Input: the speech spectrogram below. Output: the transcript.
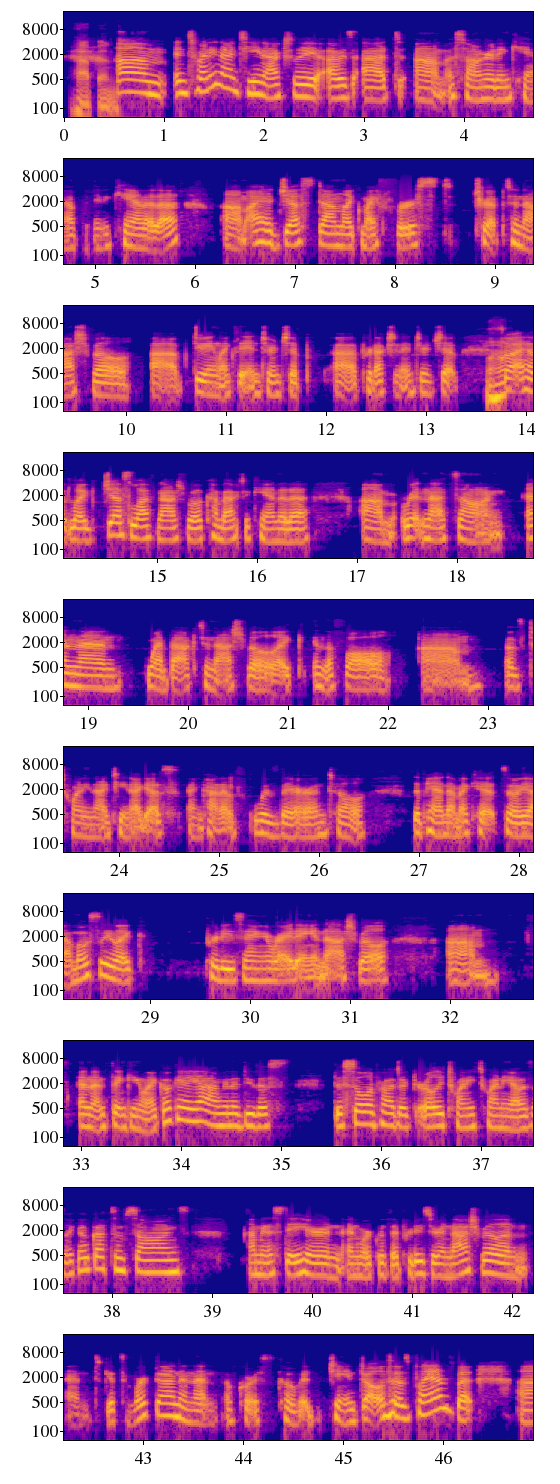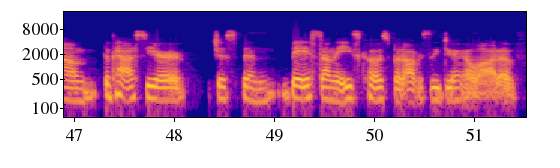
happened? Um, in 2019, actually, I was at um, a songwriting camp in Canada. Um, I had just done like my first trip to Nashville, uh, doing like the internship, uh, production internship. Uh-huh. So I had like just left Nashville, come back to Canada, um, written that song, and then went back to Nashville like in the fall um, of 2019, I guess, and kind of was there until the pandemic hit. So yeah, mostly like producing and writing in Nashville, um, and then thinking like, okay, yeah, I'm gonna do this this solo project early 2020. I was like, I've got some songs. I'm gonna stay here and, and work with a producer in Nashville and and get some work done. And then of course COVID changed all of those plans. But um, the past year just been based on the East Coast, but obviously doing a lot of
